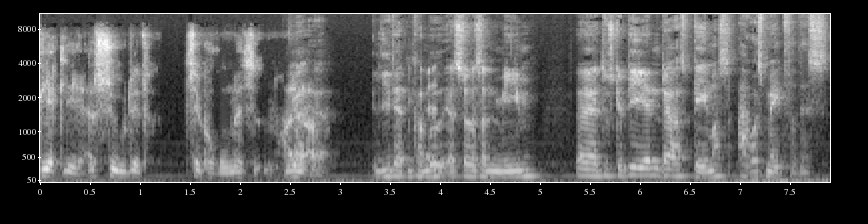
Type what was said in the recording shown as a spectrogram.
virkelig er suited til coronatiden. Hold da op. Ja, ja. Lige da den kom ud, jeg så sådan en meme. Øh, du skal blive indendørs gamers. I was made for this.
